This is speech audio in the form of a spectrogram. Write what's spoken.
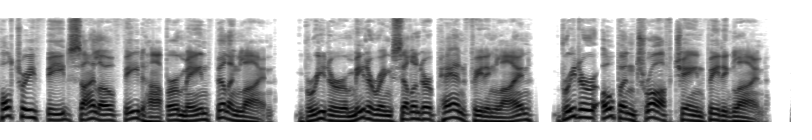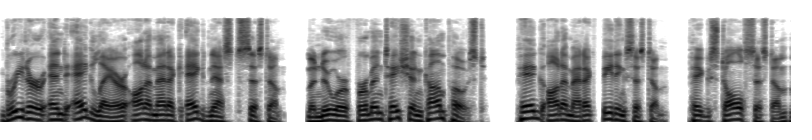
poultry feed silo feed hopper main filling line, breeder metering cylinder pan feeding line, breeder open trough chain feeding line, breeder and egg layer automatic egg nest system, manure fermentation compost, pig automatic feeding system, pig stall system,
